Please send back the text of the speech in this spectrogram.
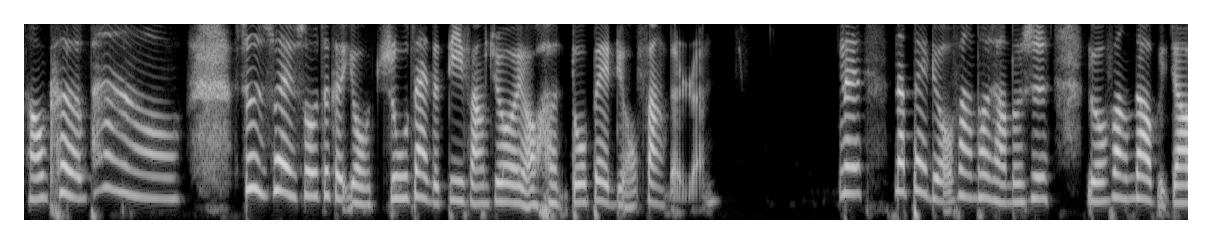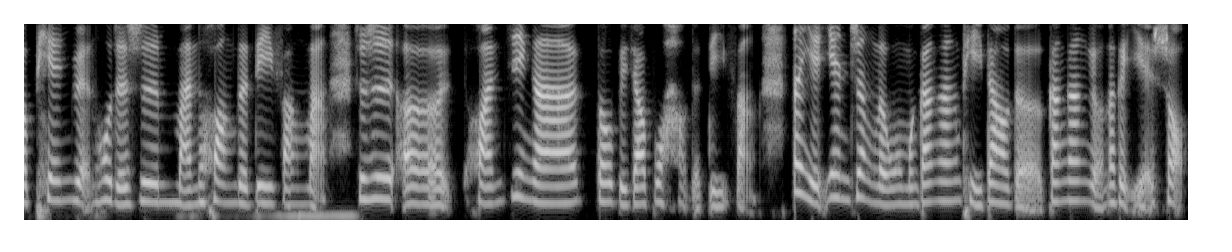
好可怕哦！是所以说，这个有猪在的地方，就会有很多被流放的人。那那被流放通常都是流放到比较偏远或者是蛮荒的地方嘛，就是呃环境啊都比较不好的地方。那也验证了我们刚刚提到的，刚刚有那个野兽，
